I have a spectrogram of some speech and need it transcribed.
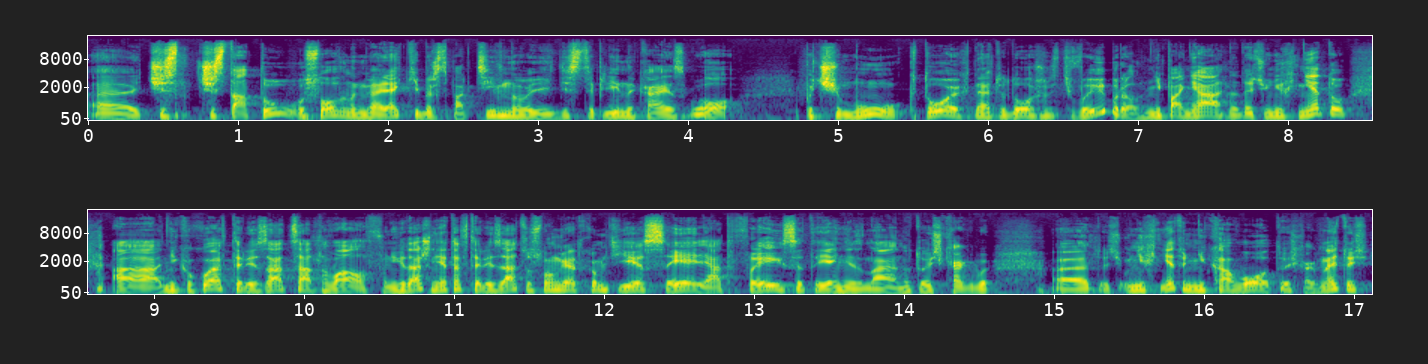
э, чистоту, условно говоря, киберспортивного дисциплины CSGO. Почему, кто их на эту должность выбрал, непонятно. То есть у них нету а, никакой авторизации от Valve, у них даже нет авторизации, условно говоря, от какого-нибудь ESL, от Face, это я не знаю. Ну, то есть, как бы, э, то есть у них нету никого. То есть, как, знаете, то есть,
